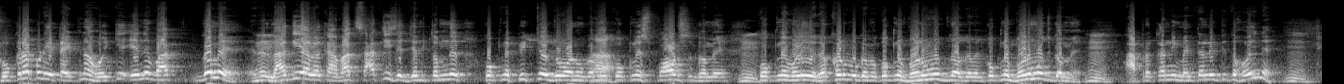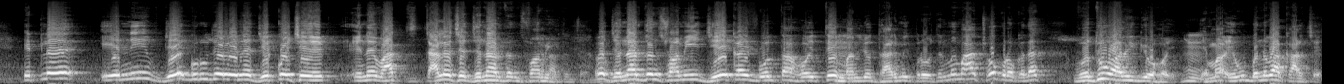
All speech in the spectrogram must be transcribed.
છોકરા પણ એ ટાઈપના હોય કે એને વાત ગમે એને લાગી આવે કે આ વાત સાચી છે. જેમ તમને કોકને પિક્ચર જોવાનું ગમે. કોકને સ્પોર્ટ્સ ગમે કોકને વળી રખડવું ગમે કોકને ભણવું જ ન ગમે કોકને ભણવું જ ગમે. આ પ્રકારની મેન્ટાલિટી તો હોય ને. એટલે એની જે ગુરુદેવ એને જે કોઈ છે એને વાત ચાલે છે જનાર્દન સ્વામી. હવે જનાર્દન સ્વામી જે કાંઈ બોલતા હોય તે માની લો ધાર્મિક પ્રવચન. આ છોકરો કદાચ વધુ આવી ગયો હોય. એમાં એવું બનવા કાળ છે.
